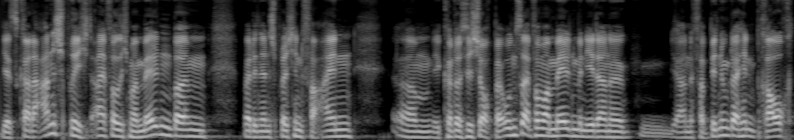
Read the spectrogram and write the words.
jetzt gerade anspricht, einfach sich mal melden beim bei den entsprechenden Vereinen. Ähm, ihr könnt euch sicher auch bei uns einfach mal melden, wenn ihr da eine, ja, eine Verbindung dahin braucht.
